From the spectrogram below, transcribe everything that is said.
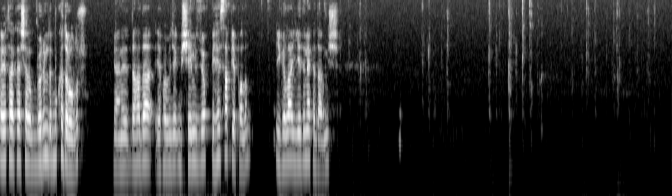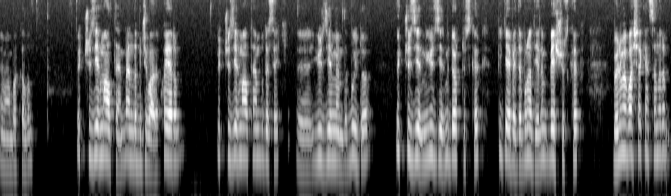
Evet arkadaşlar bu bölümde bu kadar olur. Yani daha da yapabilecek bir şeyimiz yok. Bir hesap yapalım. Eagle Eye 7 ne kadarmış? Hemen bakalım. 326M ben de bu civara koyarım. 326M bu desek, e, 120M de buydu. 320, 120, 440. Bir GB de buna diyelim 540. Bölüme başlarken sanırım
